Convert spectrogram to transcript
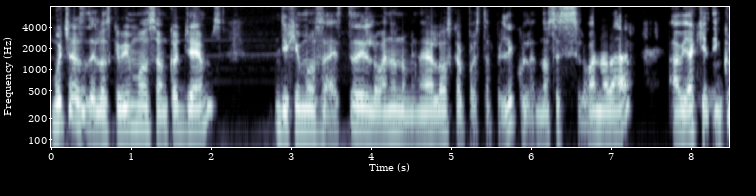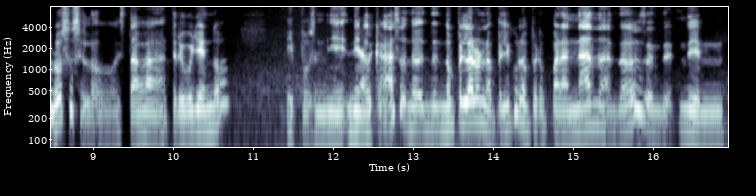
muchos de los que vimos Uncut Gems dijimos a este lo van a nominar al Oscar por esta película, no sé si se lo van a dar, había quien incluso se lo estaba atribuyendo y pues ni, ni al caso, no, no- pelaron la película, pero para nada, ¿no? O ni en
